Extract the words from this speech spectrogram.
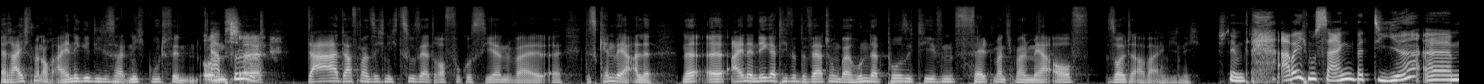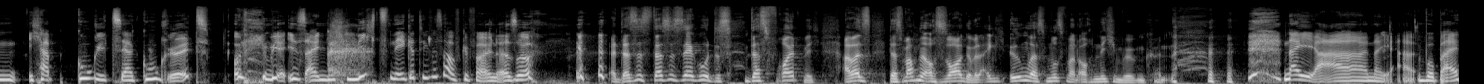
erreicht man auch einige, die das halt nicht gut finden. Und, Absolut. Äh, da darf man sich nicht zu sehr drauf fokussieren, weil äh, das kennen wir ja alle. Ne? Äh, eine negative Bewertung bei 100 positiven fällt manchmal mehr auf, sollte aber eigentlich nicht. Stimmt. Aber ich muss sagen, bei dir, ähm, ich habe googelt sehr googelt und mir ist eigentlich nichts Negatives aufgefallen. Also. Das ist, das ist sehr gut, das, das freut mich. Aber das, das macht mir auch Sorge, weil eigentlich irgendwas muss man auch nicht mögen können. Naja, naja, wobei.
